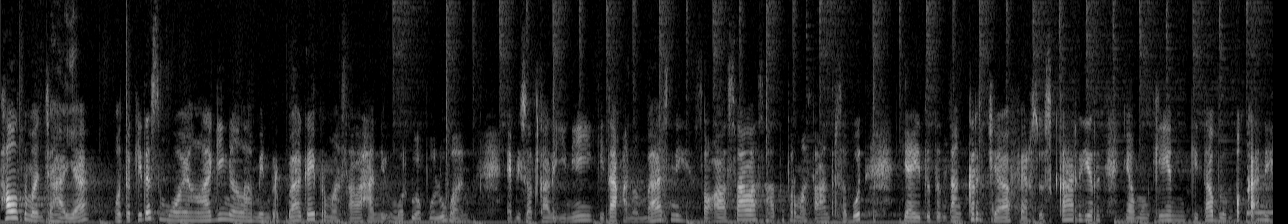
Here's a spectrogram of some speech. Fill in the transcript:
Halo teman cahaya, untuk kita semua yang lagi ngalamin berbagai permasalahan di umur 20-an, episode kali ini kita akan membahas nih soal salah satu permasalahan tersebut yaitu tentang kerja versus karir yang mungkin kita belum peka nih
